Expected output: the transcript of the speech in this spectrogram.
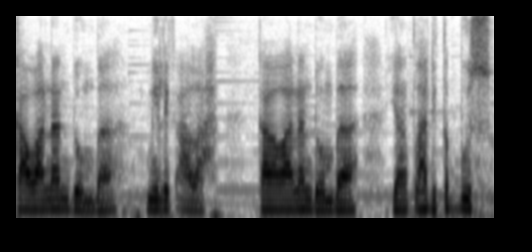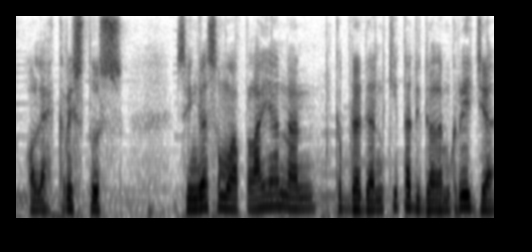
kawanan domba milik Allah, kawanan domba yang telah ditebus oleh Kristus. Sehingga semua pelayanan keberadaan kita di dalam gereja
